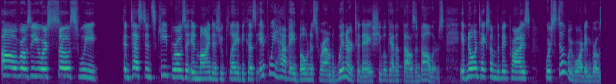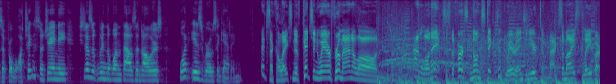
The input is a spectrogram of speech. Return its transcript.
Oh, Rosa, you are so sweet. Contestants, keep Rosa in mind as you play because if we have a bonus round winner today, she will get $1,000. If no one takes home the big prize, we're still rewarding Rosa for watching. So, Jamie, if she doesn't win the $1,000, what is Rosa getting? It's a collection of kitchenware from Anolon. Anolon X is the first non-stick cookware engineered to maximize flavor.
